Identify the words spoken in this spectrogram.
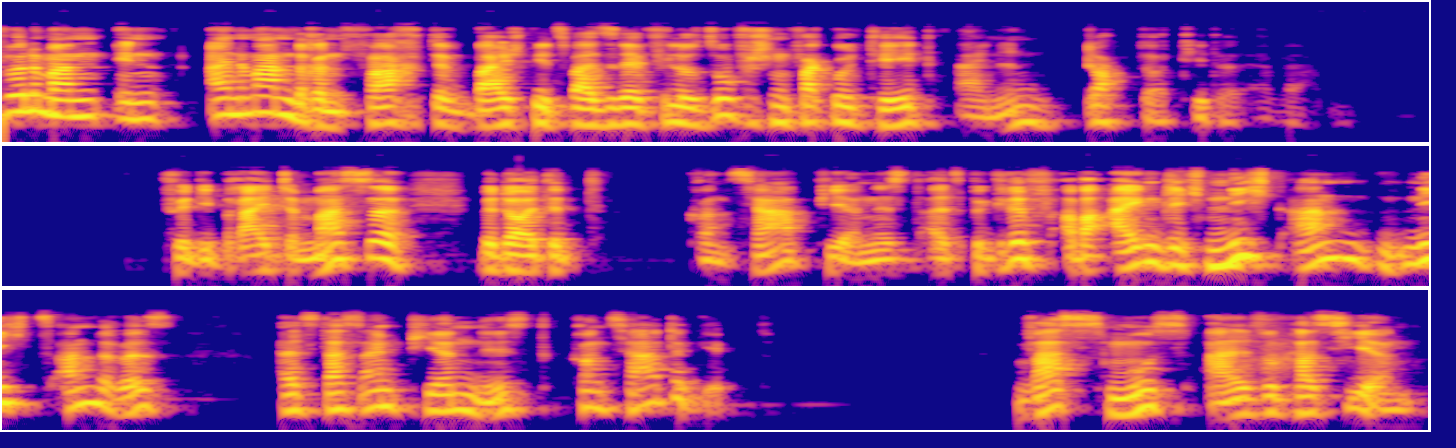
würde man in einem anderen Fach, beispielsweise der philosophischen Fakultät, einen Doktortitel erwerben. Für die breite Masse bedeutet Konzertpianist als Begriff aber eigentlich nicht an, nichts anderes, als dass ein Pianist Konzerte gibt. Was muss also passieren?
